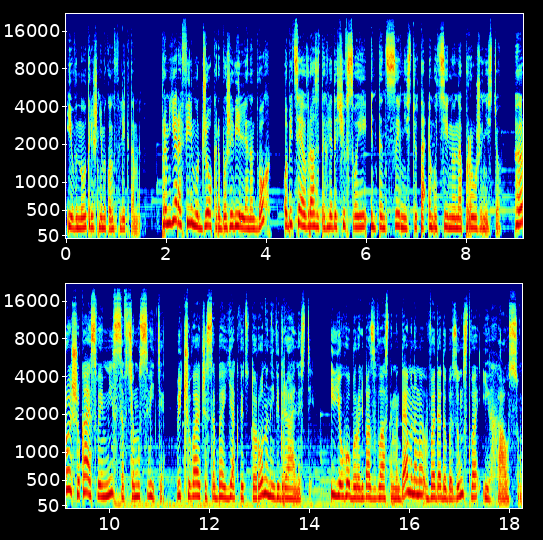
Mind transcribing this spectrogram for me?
і внутрішніми конфліктами. Прем'єра фільму Джокер Божевілля на двох обіцяє вразити глядачів своєю інтенсивністю та емоційною напруженістю. Герой шукає своє місце в цьому світі, відчуваючи себе як відсторонений від реальності, і його боротьба з власними демонами веде до безумства і хаосу.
